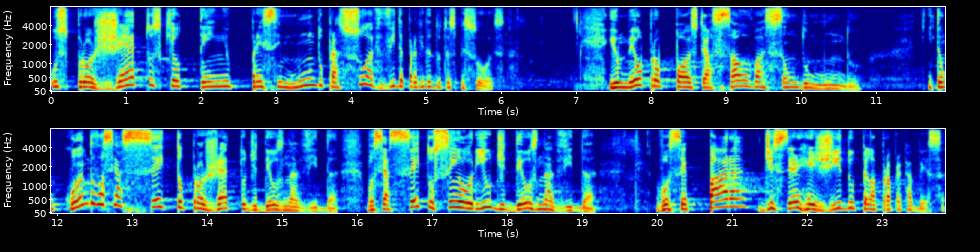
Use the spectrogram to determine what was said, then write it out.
os projetos que eu tenho para esse mundo, para a sua vida, para a vida de outras pessoas. E o meu propósito é a salvação do mundo. Então, quando você aceita o projeto de Deus na vida, você aceita o senhorio de Deus na vida, você para de ser regido pela própria cabeça.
